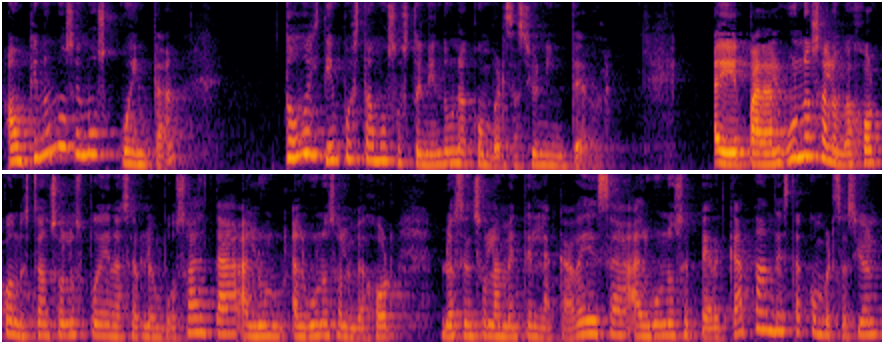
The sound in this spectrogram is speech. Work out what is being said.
Aunque no nos demos cuenta, todo el tiempo estamos sosteniendo una conversación interna. Eh, para algunos a lo mejor cuando están solos pueden hacerlo en voz alta, algunos a lo mejor lo hacen solamente en la cabeza, algunos se percatan de esta conversación,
